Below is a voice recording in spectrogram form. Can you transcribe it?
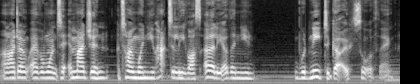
and I don't ever want to imagine a time when you had to leave us earlier than you would need to go sort of thing.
